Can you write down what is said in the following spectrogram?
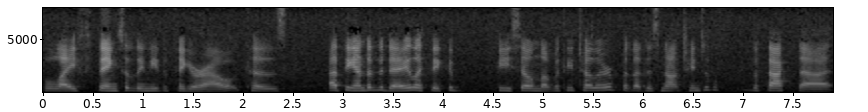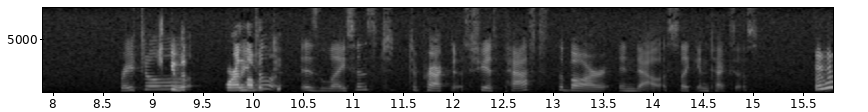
life things that they need to figure out because at the end of the day, like, they could be so in love with each other, but that does not change the, the fact that Rachel, Or in love Rachel with. pe- is licensed to practice. She has passed the bar in Dallas, like in Texas. Mhm.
